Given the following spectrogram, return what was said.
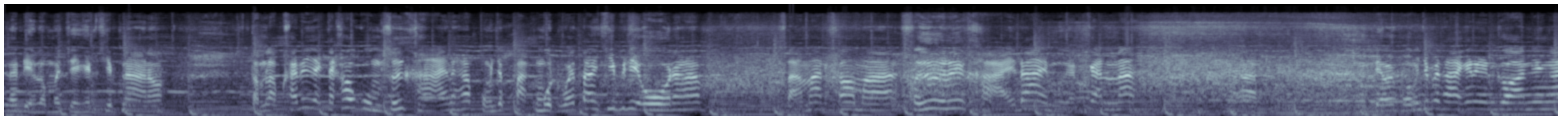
แล้วเดี๋ยวเรามาเจอกันคลิปหน้าเนาะสำหรับใครที่อยากจะเข้ากลุ่มซื้อขายนะครับ ผมจะปักหมุดไว้ใต้คลิปวิดีโอนะครับ สามารถเข้ามาซื้อหรือขายได้เหมือนกันนะนะครับเดี๋ยวผมจะไปถ่ายกันเองก่อนยังไง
